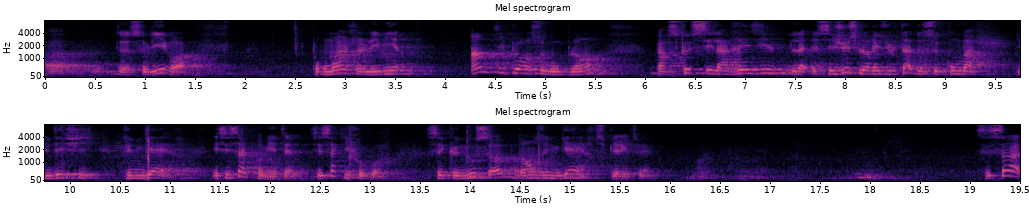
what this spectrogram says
Euh, de ce livre, pour moi, je l'ai mis un petit peu en second plan parce que c'est juste le résultat de ce combat, du défi, d'une guerre. Et c'est ça le premier thème, c'est ça qu'il faut voir. C'est que nous sommes dans une guerre spirituelle. C'est ça,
